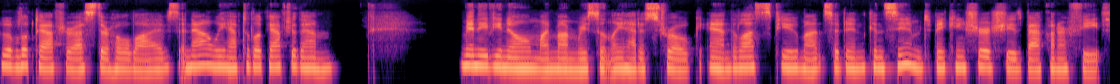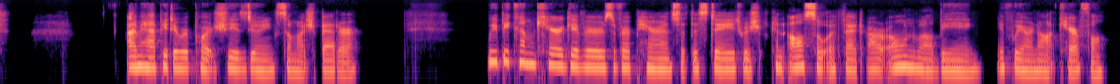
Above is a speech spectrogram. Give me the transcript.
who have looked after us their whole lives, and now we have to look after them. Many of you know my mom recently had a stroke, and the last few months have been consumed making sure she is back on her feet. I'm happy to report she is doing so much better. We become caregivers of our parents at this stage, which can also affect our own well being if we are not careful.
